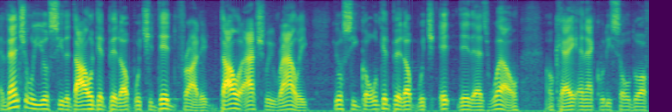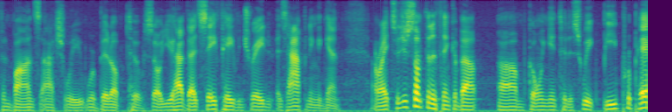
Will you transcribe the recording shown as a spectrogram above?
Eventually, you'll see the dollar get bid up, which it did Friday. Dollar actually rallied. You'll see gold get bid up, which it did as well. Okay, and equity sold off, and bonds actually were bid up too. So you have that safe haven trade is happening again. All right, so just something to think about um, going into this week. Be prepared.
